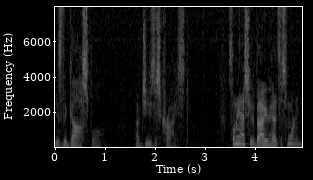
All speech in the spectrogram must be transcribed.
is the gospel of Jesus Christ. So let me ask you to bow your heads this morning.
